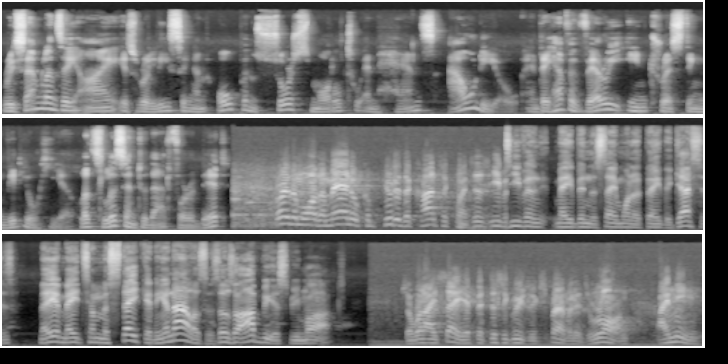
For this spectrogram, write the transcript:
Resemble AI is releasing an open source model to enhance audio, and they have a very interesting video here. Let's listen to that for a bit. Furthermore, the man who computed the consequences even, even may have been the same one that made the guesses, may have made some mistake in the analysis. Those are obvious remarks. So when I say if it disagrees with the experiment, it's wrong, I mean...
